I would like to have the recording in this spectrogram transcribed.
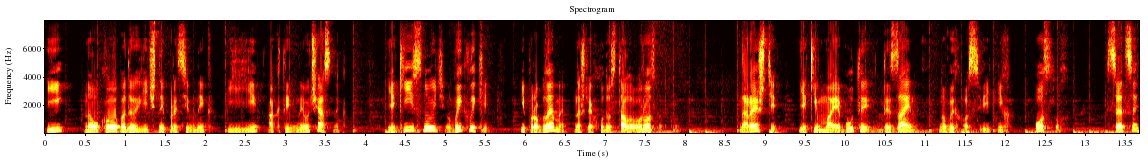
і науково-педагогічний працівник її активний учасник, які існують виклики і проблеми на шляху до сталого розвитку. Нарешті, яким має бути дизайн нових освітніх послуг. Все це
